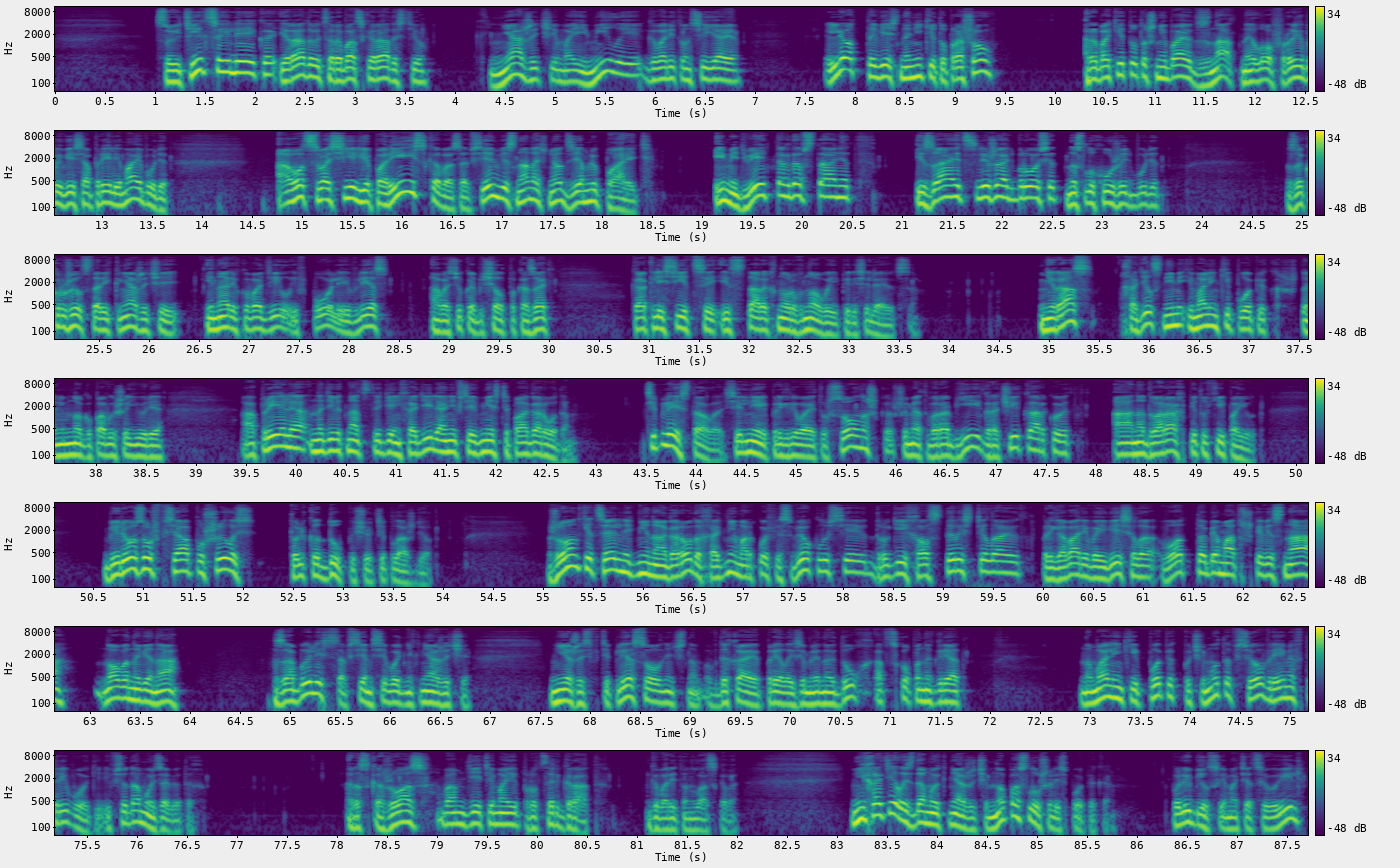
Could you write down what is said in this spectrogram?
Суетится Илейка и радуется рыбацкой радостью. «Княжичи мои милые», — говорит он, сияя, — «лед-то весь на Никиту прошел, рыбаки тут уж не бают, знатный лов рыбы весь апрель и май будет». А вот с Василия Парийского совсем весна начнет землю парить. И медведь тогда встанет, и заяц лежать бросит, на слуху жить будет. Закружил старик княжичей, и на реку водил, и в поле, и в лес, а Васюк обещал показать, как лисицы из старых нор в новые переселяются. Не раз ходил с ними и маленький попик, что немного повыше Юрия. Апреля на девятнадцатый день ходили они все вместе по огородам. Теплее стало, сильнее пригревает уж солнышко, шумят воробьи, грачи каркают, а на дворах петухи поют. Береза уж вся опушилась, только дуб еще тепла ждет. Жонки цельные дни на огородах одни морковь и свеклу сеют, другие холсты расстилают, приговаривая весело «Вот тебе, матушка, весна, нова новина». Забылись совсем сегодня княжичи, нежесть в тепле солнечном, вдыхая прелый земляной дух от скопанных гряд. Но маленький попик почему-то все время в тревоге и все домой зовет их. «Расскажу вас вам, дети мои, про Царьград», — говорит он ласково. Не хотелось домой княжичем, но послушались попика. Полюбился им отец Иуиль.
